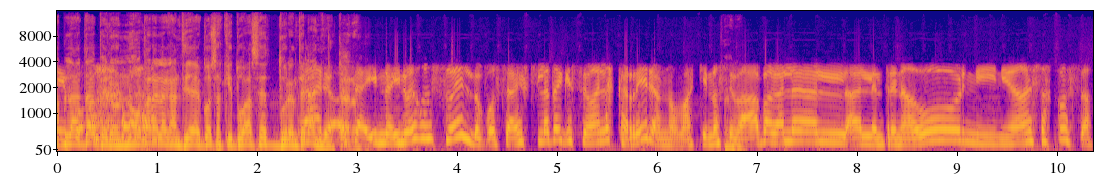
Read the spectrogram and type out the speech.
harta plata, pero no para la cantidad de cosas que tú haces durante Claro, el año. o sea, y no, y no es un sueldo, pues, o sea, es plata que se va en las carreras nomás, que no se va a pagarle al, al entrenador ni, ni nada de esas cosas.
